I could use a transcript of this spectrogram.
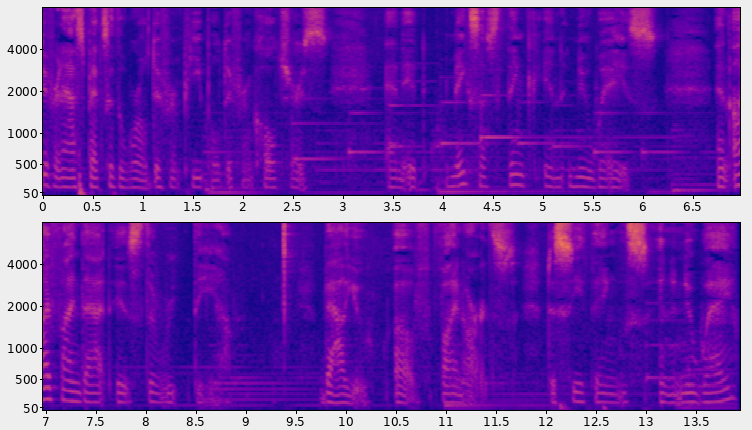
different aspects of the world, different people, different cultures and it makes us think in new ways. And I find that is the the um, value of fine arts to see things in a new way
